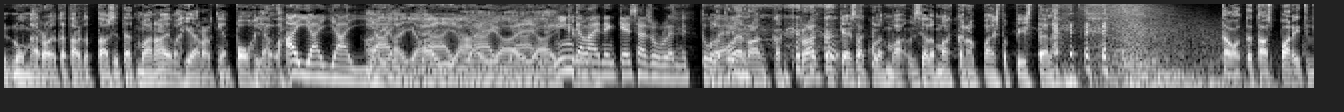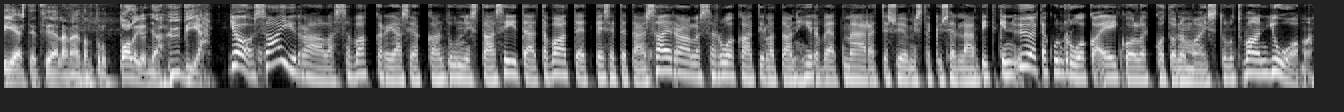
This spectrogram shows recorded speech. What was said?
numero, joka tarkoittaa sitä, että mä oon aivan hierarkian pohjalla. Ai, ai, ai, ai, ai, ai, ai, ai, ai, Minkälainen kesä sulle nyt tulee? Mulla tulee rankka, Kokee kuule ma- siellä makkaranpaistopisteellä. Otetaan parit viestit vielä, näitä on tullut paljon ja hyviä. Joo, sairaalassa vakkariasiakkaan tunnistaa siitä, että vaatteet pesetetään sairaalassa, ruokaa tilataan hirveät määrät ja syömistä kysellään pitkin yötä, kun ruoka ei ole kotona maistunut, vaan juoma.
